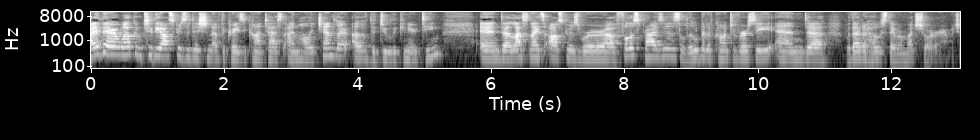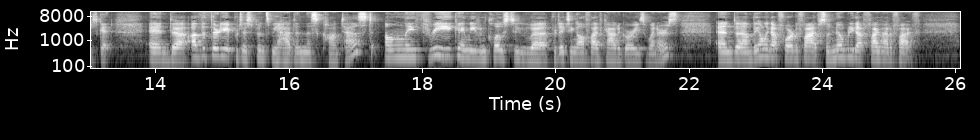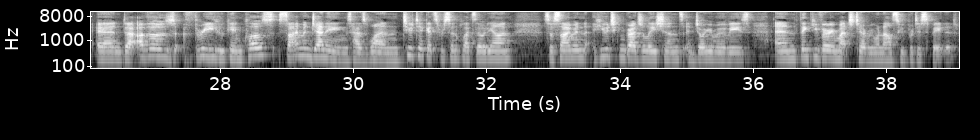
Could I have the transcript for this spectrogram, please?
Hi there, welcome to the Oscars edition of the Crazy Contest. I'm Holly Chandler of the Dooley Kinnear team. And uh, last night's Oscars were uh, full of surprises, a little bit of controversy, and uh, without a host, they were much shorter, which is good. And uh, of the 38 participants we had in this contest, only three came even close to uh, predicting all five categories winners. And um, they only got four out of five, so nobody got five out of five. And uh, of those three who came close, Simon Jennings has won two tickets for Cineplex Odeon. So Simon, huge congratulations, enjoy your movies, and thank you very much to everyone else who participated.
